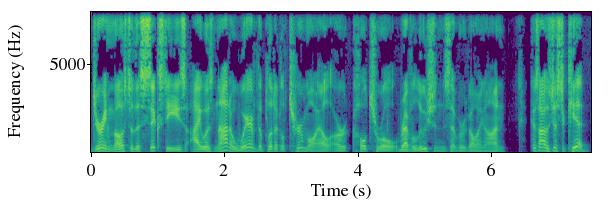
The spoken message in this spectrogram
During most of the 60s, I was not aware of the political turmoil or cultural revolutions that were going on because I was just a kid.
